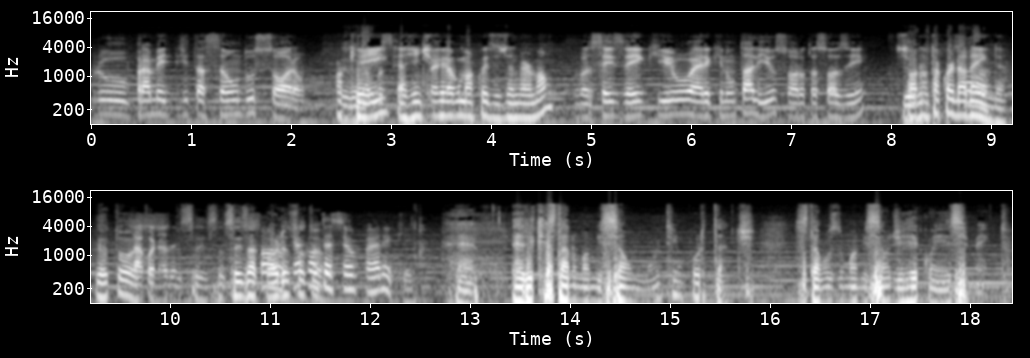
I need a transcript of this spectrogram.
pro, pra meditação do Soron. Ok, Você a gente vê alguma coisa de anormal? Vocês veem que o Eric não tá ali, o Soron tá sozinho. Só não tá acordado Só- ainda. Eu tô. Tá acordado. Vocês, vocês acordam, o eu que só tô. aconteceu com o Eric? Eric está numa missão muito importante. Estamos numa missão de reconhecimento.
